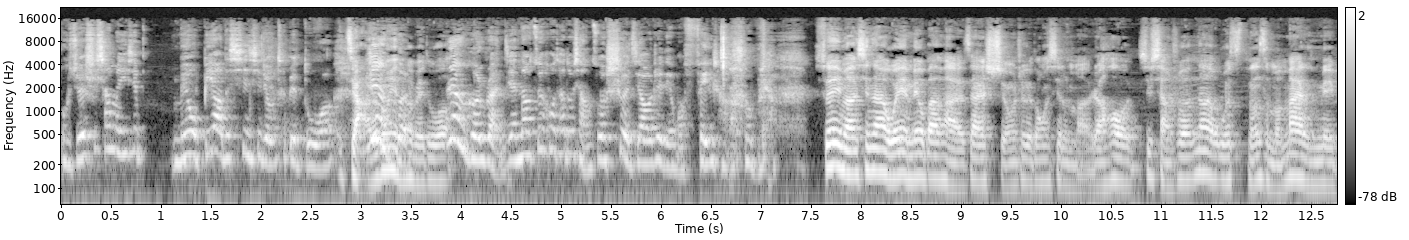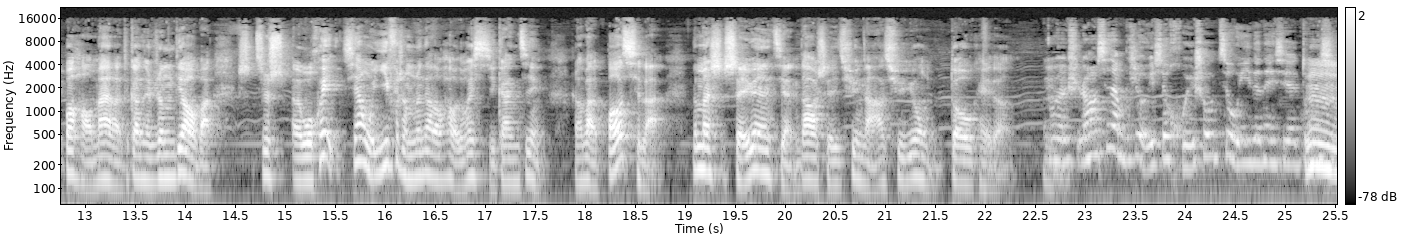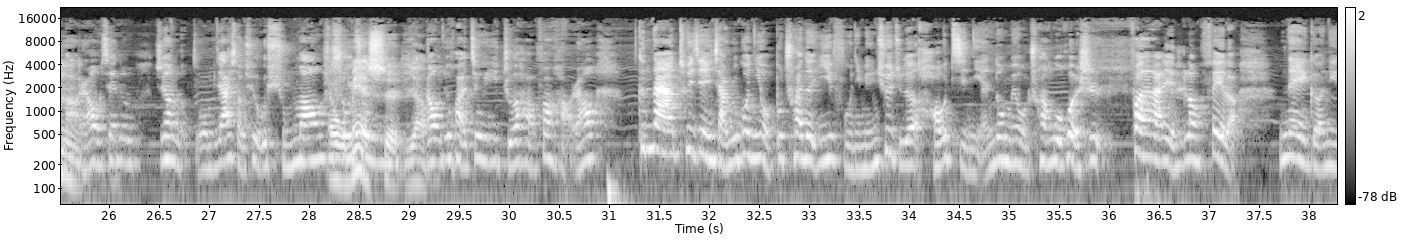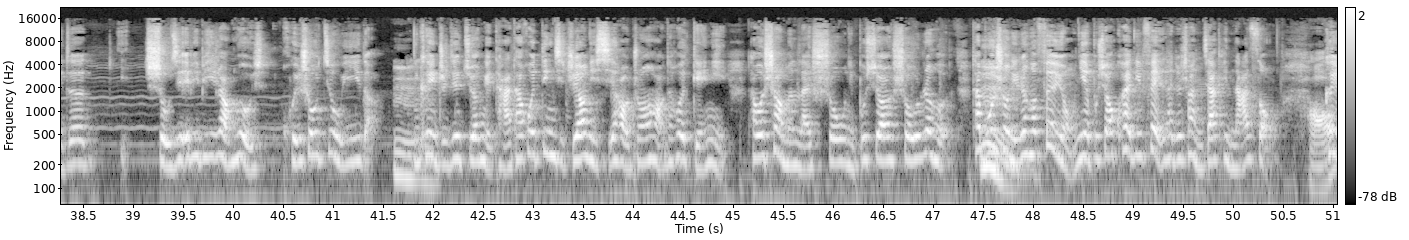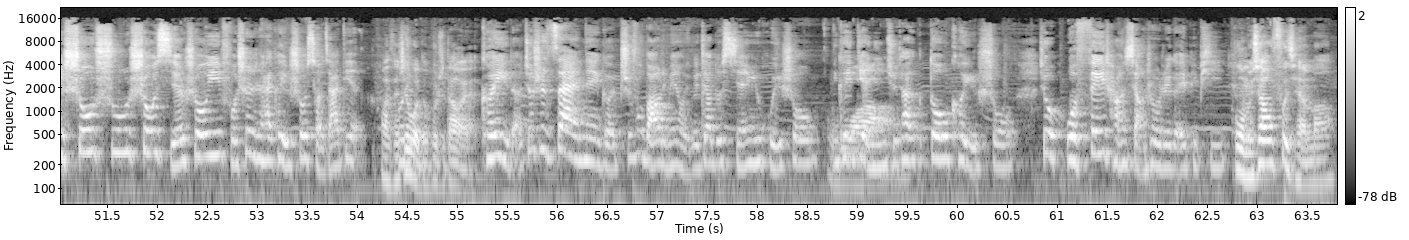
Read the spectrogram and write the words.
我觉得是上面一些没有必要的信息流特别多，假的东西特别多。任何软件到最后他都想做社交，这点我非常受不了。所以嘛，现在我也没有办法再使用这个东西了嘛，然后就想说，那我能怎么卖呢？没不好卖了，就干脆扔掉吧。就是呃，我会像我衣服什么扔掉的话，我都会洗干净，然后把它包起来。那么谁愿意捡到，谁去拿去用都 OK 的。我也是。然后现在不是有一些回收旧衣的那些东西嘛？嗯然后我现在就就像我们家小区有个熊猫是收旧衣，是一样然后我就把旧衣折好放好，然后跟大家推荐一下，如果你有不穿的衣服，你明确觉得好几年都没有穿过，或者是放在那里也是浪费了，那个你的手机 APP 上会有回收旧衣的，嗯，你可以直接捐给他，他会定期，只要你洗好装好，他会给你，他会上门来收，你不需要收任何，他不会收你任何费用，你也不需要快递费，他就上你家可以拿走，好，可以收书、收鞋、收衣服，甚至还可以收小家电。哇塞，这我都不知道哎。可以的，就是在那个支付宝里面有一个叫做闲鱼回收，你可以点进去，它都可以收。就我非常享受这个 A P P，我们需要付钱吗？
